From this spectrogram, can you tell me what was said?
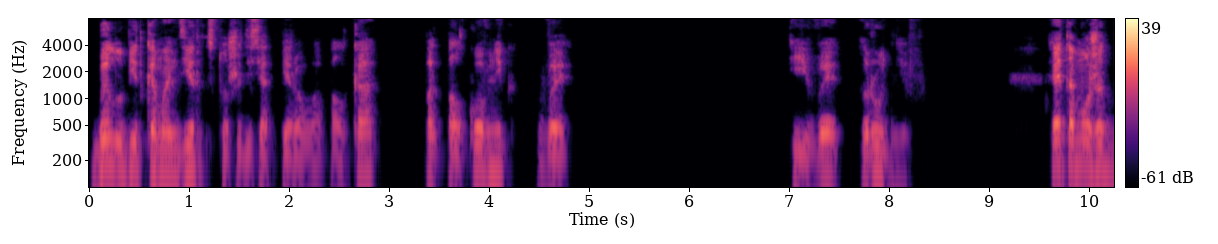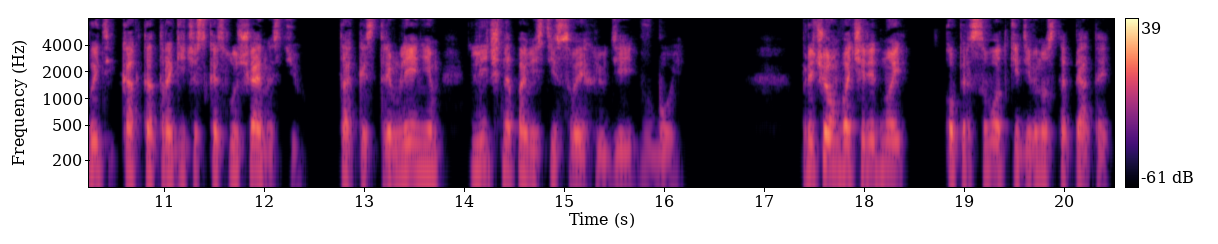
был убит командир 161-го полка подполковник В. И. В. Руднев. Это может быть как-то трагической случайностью, так и стремлением лично повести своих людей в бой. Причем в очередной оперсводке 95-й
